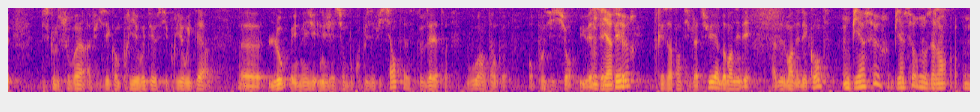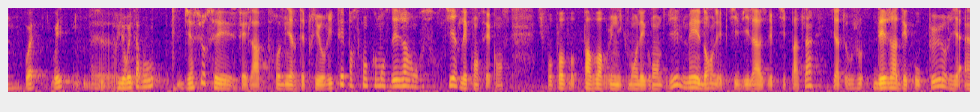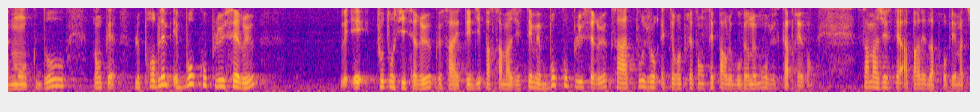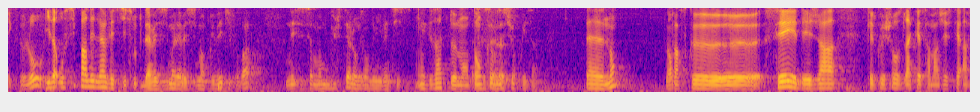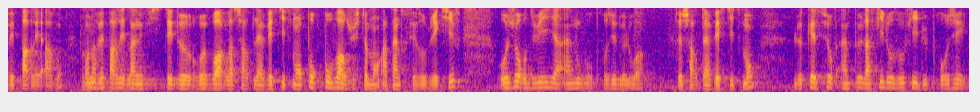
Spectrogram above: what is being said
puisque le souverain a fixé comme priorité aussi prioritaire euh, l'eau et une, une gestion beaucoup plus efficiente Est-ce que vous allez être, vous, en tant qu'opposition USFP, Bien sûr. très attentif là-dessus et à demander des, à demander des comptes? Bien sûr, bien sûr, nous allons. Ouais, oui Euh, prioritaire pour vous? Bien sûr, c'est la première des priorités parce qu'on commence déjà à en ressortir les conséquences. Il ne faut pas, pas voir uniquement les grandes villes, mais dans les petits villages, les petits patelins, il y a toujours, déjà des coupures, il y a un manque d'eau. Donc euh, le problème est beaucoup plus sérieux, et tout aussi sérieux que ça a été dit par Sa Majesté, mais beaucoup plus sérieux que ça a toujours été représenté par le gouvernement jusqu'à présent. Sa Majesté a parlé de la problématique de l'eau, il a aussi parlé de l'investissement. L'investissement et l'investissement privé qu'il faudra nécessairement booster à l'horizon 2026. Exactement. Est-ce que ça vous a surpris, ça? Euh, non. Non. Parce que euh, c'est déjà quelque chose de laquelle Sa Majesté avait parlé avant. On Mhm. avait parlé de la nécessité de revoir la charte de l'investissement pour pouvoir justement atteindre ces objectifs. Aujourd'hui, il y a un nouveau projet de loi de charte d'investissement, lequel sur un peu la philosophie du projet,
